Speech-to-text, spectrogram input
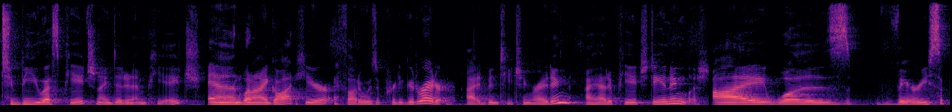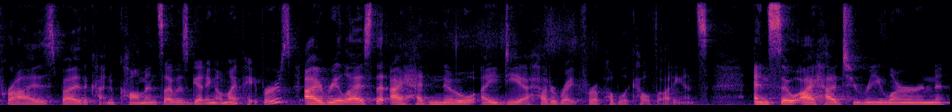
to BUSPH and I did an MPH. And when I got here, I thought I was a pretty good writer. I had been teaching writing. I had a PhD in English. I was very surprised by the kind of comments I was getting on my papers. I realized that I had no idea how to write for a public health audience. And so I had to relearn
